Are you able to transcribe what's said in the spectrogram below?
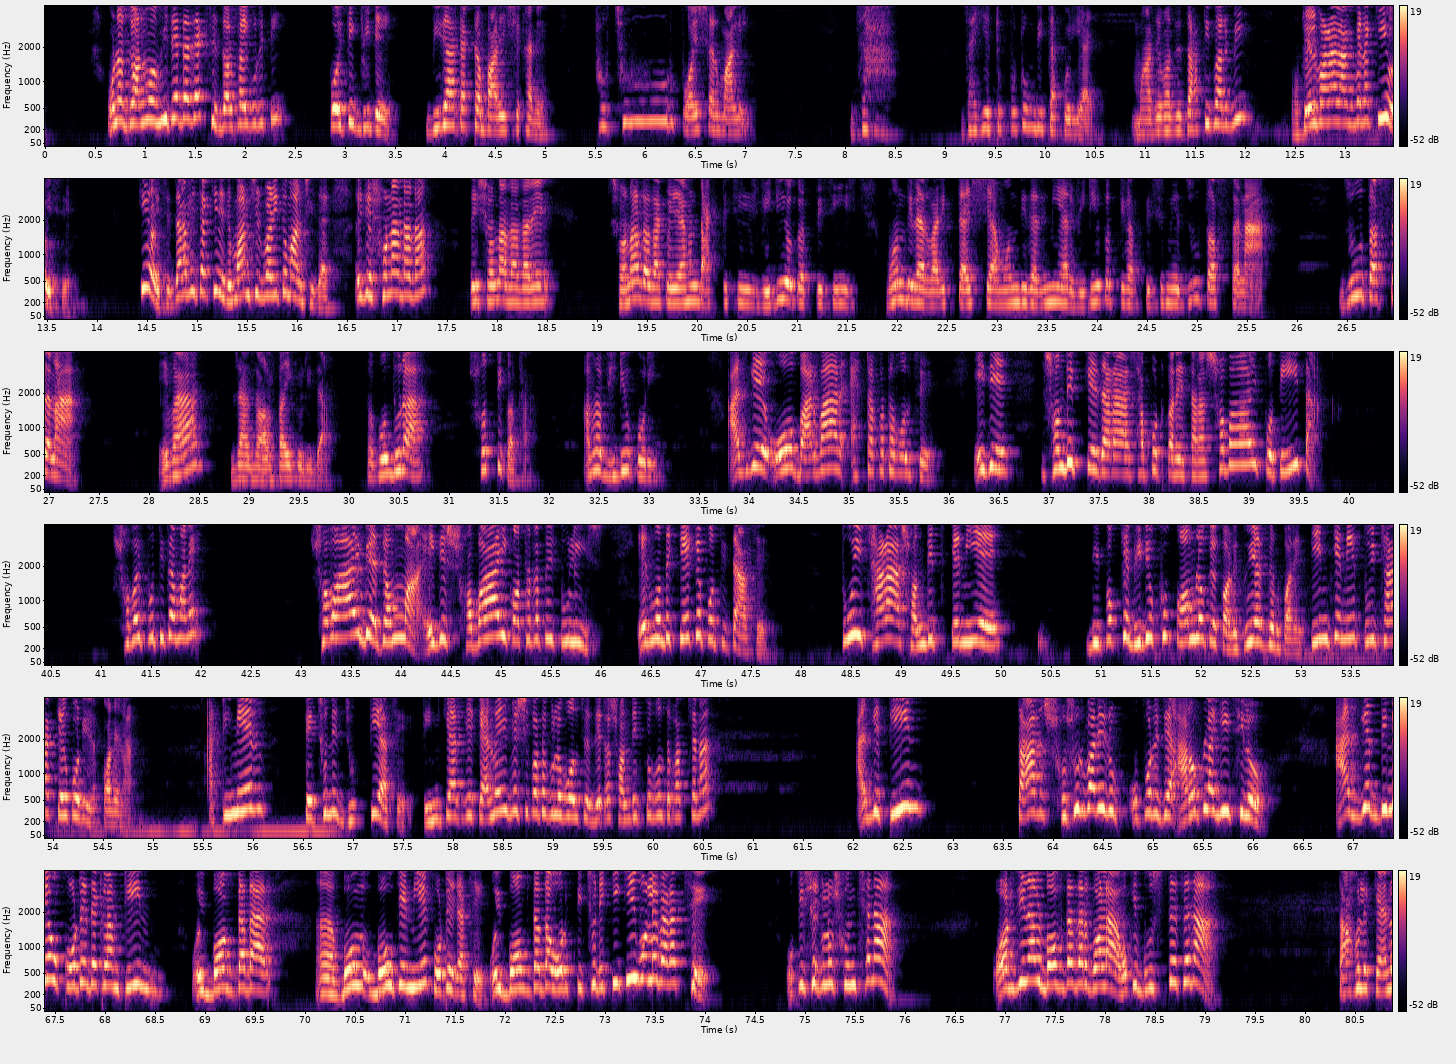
ওনার জন্ম ভিটেটা দেখছি জলপাইগুড়িতে? পৈতৃক ভিটে। বিরাট একটা বাড়ি সেখানে। প্রচুর পয়সার মালিক। যা, যাই একটু কুটুম্বিতা করি আয় মাঝে মাঝে যাতে পারবি, হোটেল ভাড়া লাগবে না, কি হয়েছে কি হয়েছে যাবি তা কি হয়েছে মানুষের বাড়ি তো মানুষই যায়। এই যে সোনা দাদা তুই সোনা দাদারে সোনা দাদাকে এখন ডাকতেছিস ভিডিও করতেছিস, মন্দিরার বাড়িতে আসিয়া মন্দিরার নিয়ে আর ভিডিও করতে পারতেছিস নিয়ে জুত আসছে না, জুত আসছে না। এবার যা জলপাইগুড়ি যা। তো বন্ধুরা, সত্যি কথা, আমরা ভিডিও করি। আজকে ও বারবার একটা কথা বলছে, এই যে সন্দীপকে যারা সাপোর্ট করে, তারা সবাই প্রতি পতিতা। সবাই পতিতা মানে? সবাই বেজম্মা। এই যে সবাই কথাটা তুই তুলিস, এর মধ্যে কে কে পতিতা আছে? তুই ছাড়া সন্দীপকে নিয়ে বিপক্ষে ভিডিও খুব কম লোকে করে, দুই একজন করে। টিনকে নিয়ে তুই ছাড়া কেউ করি করে না। আর টিনের পেছনে যুক্তি আছে। টিনকে আজকে কেনই বেশি কথাগুলো বলছে যেটা সন্দীপকে বলতে পারছে না? আজকে টিন তার শ্বশুরবাড়ির উপ- উপরে যে আরোপ লাগিয়েছিল, আজকের দিনেও কোর্টে দেখলাম টিন ওই বক দাদার বউ, বউকে নিয়ে কোর্টে গেছে। ওই বক দাদা ওর পিছনে কি কি বলে বেড়াচ্ছে? ও কি সেগুলো শুনছে না? অরিজিনাল বক দাদার গলা ও কি বুঝতেছে না? তাহলে কেন?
